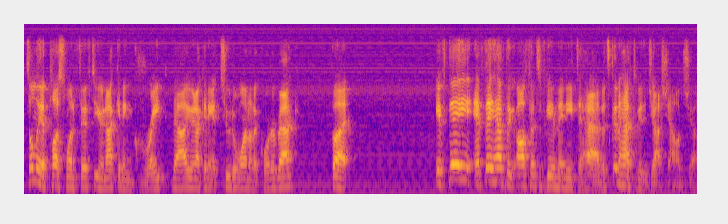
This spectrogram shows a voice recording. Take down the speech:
It's only a plus 150. You're not getting great value. You're not getting a two to one on a quarterback. But if they if they have the offensive game they need to have, it's going to have to be the Josh Allen show.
